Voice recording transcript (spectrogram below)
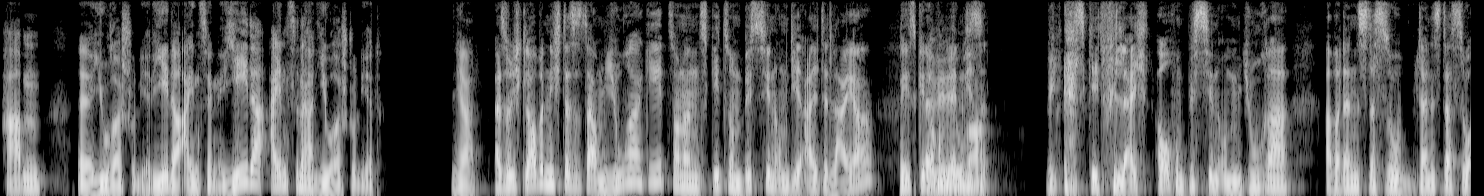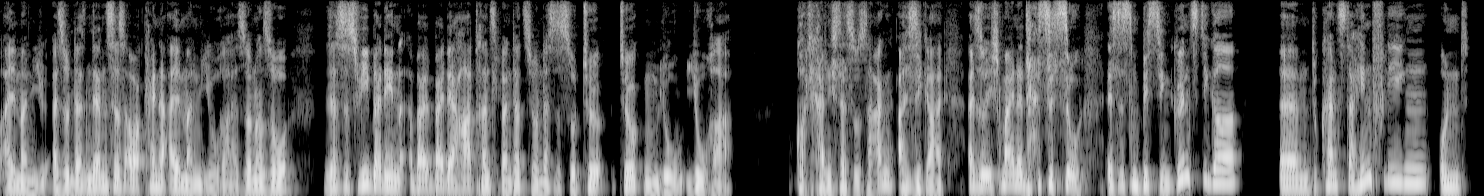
haben äh, Jura studiert. Jeder Einzelne. Jeder Einzelne hat Jura studiert. Ja, also ich glaube nicht, dass es da um Jura geht, sondern es geht so ein bisschen um die alte Leier. Nee, es geht äh, auch um Jura. Diese, es geht vielleicht auch ein bisschen um Jura, aber dann ist das so, dann ist das so Allmann, also dann, dann ist das aber keine Allmann-Jura, sondern so, das ist wie bei den, bei, bei der Haartransplantation, das ist so Tür Türken-Jura. Gott, kann ich das so sagen? Alles egal. Also ich meine, das ist so, es ist ein bisschen günstiger, ähm, du kannst da hinfliegen und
